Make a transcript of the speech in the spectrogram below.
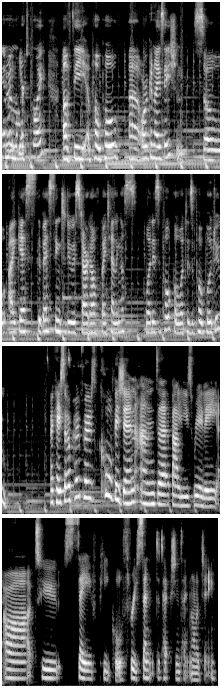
Emma Mortaboy of the Apopo uh, organization. So I guess the best thing to do is start off by telling us what is Apopo? What does Apopo do? Okay, so Apopo's core vision and uh, values really are to save people through scent detection technology.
